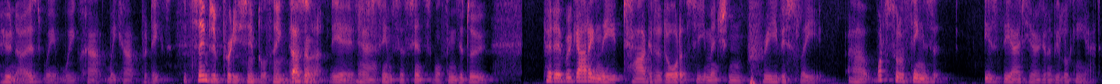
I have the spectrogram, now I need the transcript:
who knows? We, we can't we can't predict, It seems a pretty simple thing, doesn't, doesn't it? Yeah, it Yeah. seems a sensible thing to do. Peter, regarding the targeted audits that you mentioned previously, uh, what sort of things is the ATO going to be looking at?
